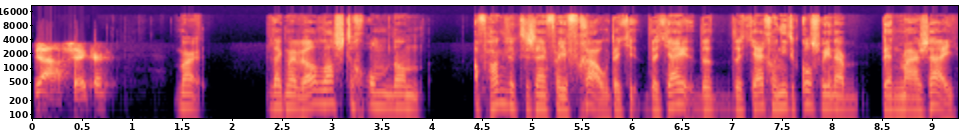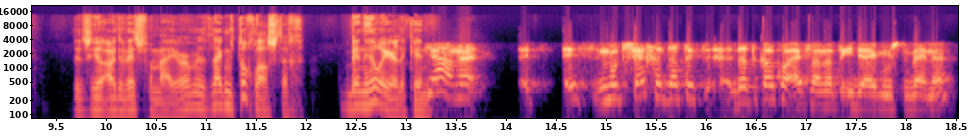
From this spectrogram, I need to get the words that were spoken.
Ja, zeker. Maar het lijkt mij wel lastig om dan afhankelijk te zijn van je vrouw. Dat, je, dat, jij, dat, dat jij gewoon niet de kostwinnaar bent, maar zij. Dit is heel ouderwets van mij hoor, maar het lijkt me toch lastig. Ik ben heel eerlijk in. Ja, maar ik moet zeggen dat ik, dat ik ook wel even aan het idee moest wennen.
